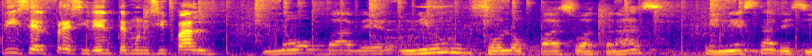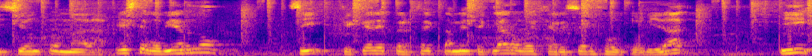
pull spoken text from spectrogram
dice el presidente municipal. No va a haber ni un solo paso atrás en esta decisión tomada. Este gobierno, sí, que quede perfectamente claro, va a ejercer su autoridad y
